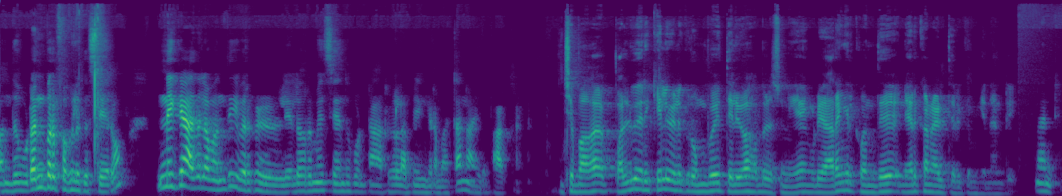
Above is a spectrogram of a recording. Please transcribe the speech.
வந்து உடன்பிறப்புகளுக்கு சேரும். இன்றைக்கி அதில் வந்து இவர்கள் எல்லோருமே சேர்ந்து கொண்டார்கள் அப்படிங்கிற மாதிரி தான் நான் இதை பார்க்குறேன். நிச்சயமாக பல்வேறு கேள்விகளுக்கு ரொம்பவே தெளிவாக பதில் சொன்னீங்க. எங்களுடைய அரங்கிற்கு வந்து நேர்காணல் அளித்திருக்கீங்க நன்றி. நன்றி.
